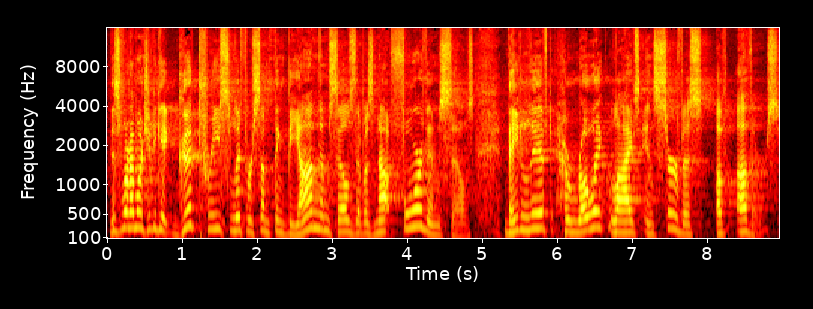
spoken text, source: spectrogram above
this is what I want you to get. Good priests lived for something beyond themselves that was not for themselves. They lived heroic lives in service of others.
